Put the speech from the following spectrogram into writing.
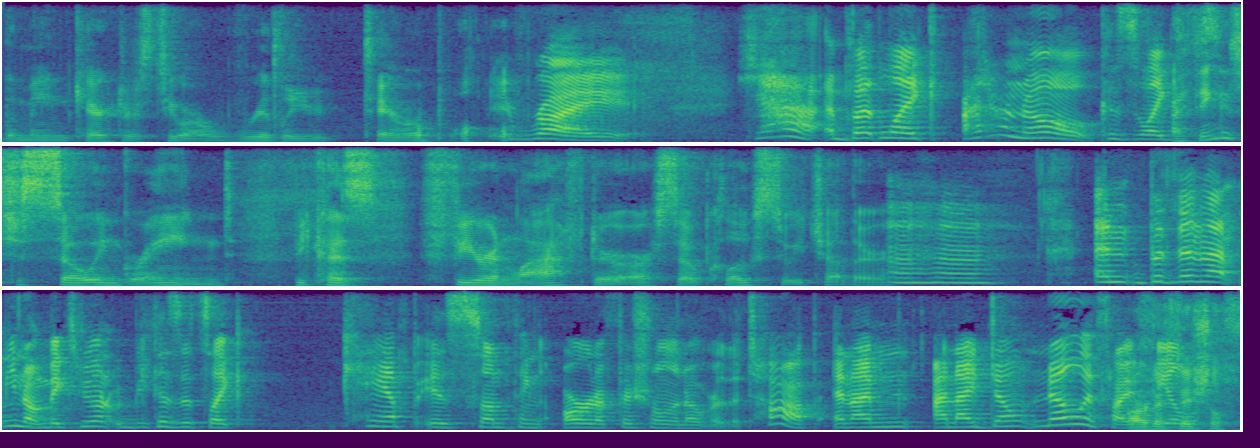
the main characters too are really terrible. right. Yeah, but like I don't know, cause like I think it's just so ingrained because fear and laughter are so close to each other. Mm-hmm. And but then that you know makes me wonder because it's like camp is something artificial and over the top, and I'm and I don't know if I feel Artificial feel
